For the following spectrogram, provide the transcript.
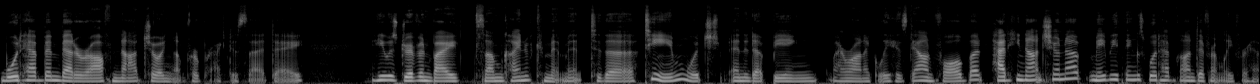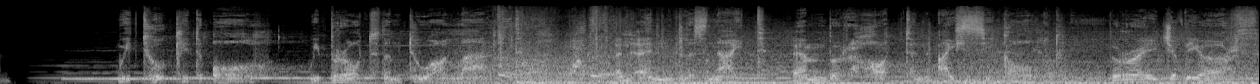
would have been better off not showing up for practice that day. He was driven by some kind of commitment to the team, which ended up being, ironically, his downfall. But had he not shown up, maybe things would have gone differently for him. We took it all. We brought them to our land. An endless night, ember hot and icy cold. The rage of the earth.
